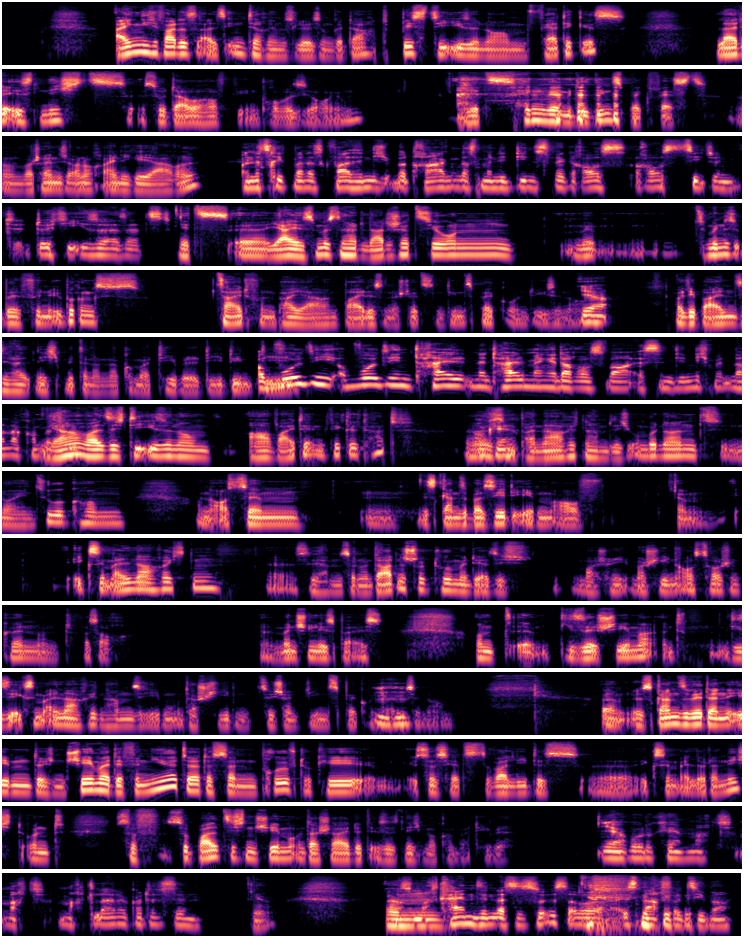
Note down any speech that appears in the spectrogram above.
Eigentlich war das als Interimslösung gedacht, bis die ISO-Norm fertig ist. Leider ist nichts so dauerhaft wie ein Provisorium. Jetzt hängen wir mit der DIN-Spec fest. Und wahrscheinlich auch noch einige Jahre. Und jetzt kriegt man das quasi nicht übertragen, dass man die Dienstwerke raus, rauszieht und durch die ISO ersetzt. Jetzt, äh, ja, jetzt müssen halt Ladestationen mit, zumindest über, für eine Übergangszeit von ein paar Jahren beides unterstützen, Dienstback und ISO noch. Ja. Weil die beiden sind halt nicht miteinander kompatibel. Die, die, die, obwohl sie, obwohl sie ein Teil, eine Teilmenge daraus war, sind die nicht miteinander kompatibel. Ja, weil sich die ISO-Norm A weiterentwickelt hat. Ja, okay. Ein paar Nachrichten haben sich umbenannt, neu hinzugekommen. Und außerdem, hm, das Ganze basiert eben auf ähm, XML-Nachrichten, sie haben so eine Datenstruktur, mit der sich Maschinen austauschen können und was auch äh, menschenlesbar ist. Und äh, diese Schema, diese XML-Nachrichten haben sich eben unterschieden zwischen Dienstback und mhm. Ähm, das Ganze wird dann eben durch ein Schema definiert, das dann prüft, okay, ist das jetzt valides äh, XML oder nicht? Und so, sobald sich ein Schema unterscheidet, ist es nicht mehr kompatibel. Ja, gut, okay, macht, macht, macht leider Gottes Sinn. Ja. Also ähm, macht keinen Sinn, dass es so ist, aber ist nachvollziehbar.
